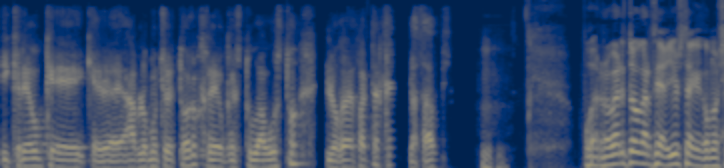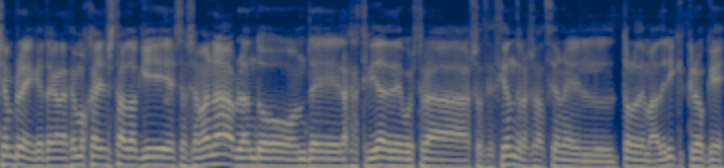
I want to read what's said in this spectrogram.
y creo que, que habló mucho de toros, creo que estuvo a gusto y lo que hace falta es que aplazamos. Pues Roberto García Yuste, que como siempre, que te agradecemos que hayas estado aquí esta semana hablando de las actividades de vuestra asociación, de la asociación El Toro de Madrid, que creo que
